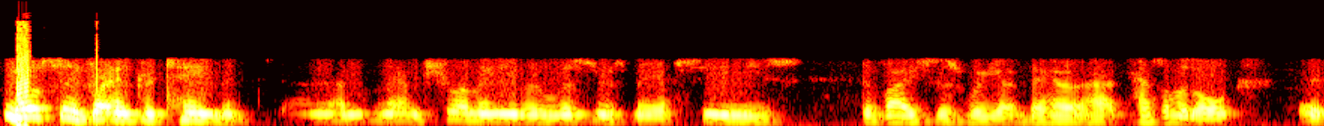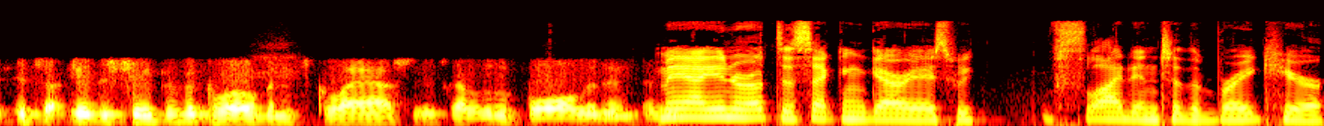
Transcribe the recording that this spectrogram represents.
mostly for entertainment. I'm, I'm sure many of your listeners may have seen these devices where you, they have has a little. It's in the shape of a globe and it's glass and it's got a little ball in it. May I interrupt a second, Gary, as we slide into the break here?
